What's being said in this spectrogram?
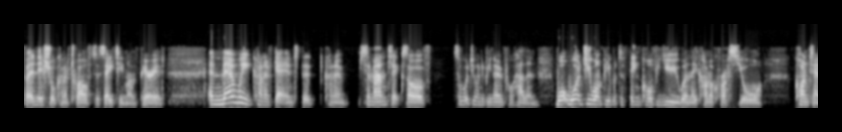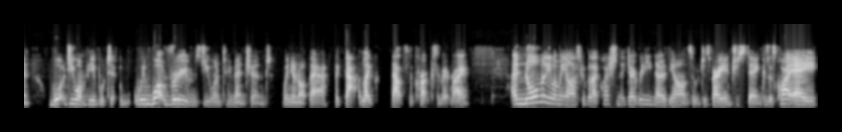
for initial kind of 12 to 18 month period? And then we kind of get into the kind of semantics of so what do you want to be known for, Helen? What what do you want people to think of you when they come across your content? What do you want people to in what rooms do you want to be mentioned when you're not there? Like that like that's the crux of it right? And normally when we ask people that question they don't really know the answer which is very interesting because it's quite a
